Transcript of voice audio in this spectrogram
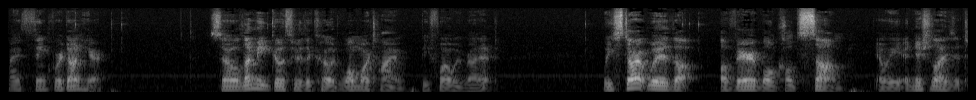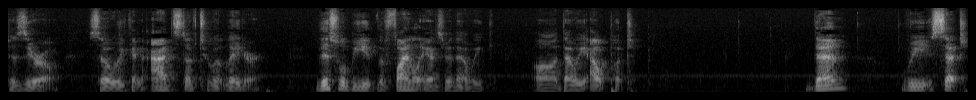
I think we're done here. So let me go through the code one more time before we run it. We start with a, a variable called sum, and we initialize it to 0, so we can add stuff to it later. This will be the final answer that we, uh, that we output. Then we set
